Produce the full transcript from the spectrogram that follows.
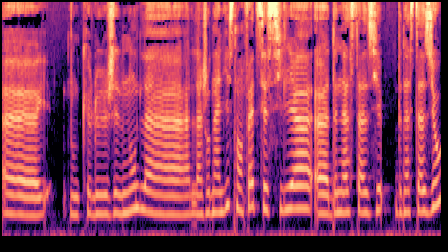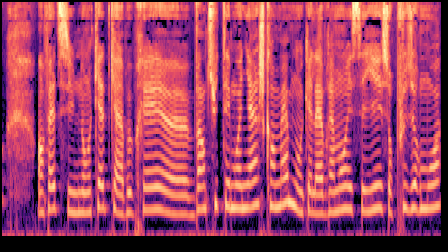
euh, donc le, j'ai le nom de la, journaliste en fait Cecilia euh, D'Anastasio. En fait c'est une enquête qui a à peu près euh, 28 témoignages quand même donc elle a vraiment essayé sur plusieurs mois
